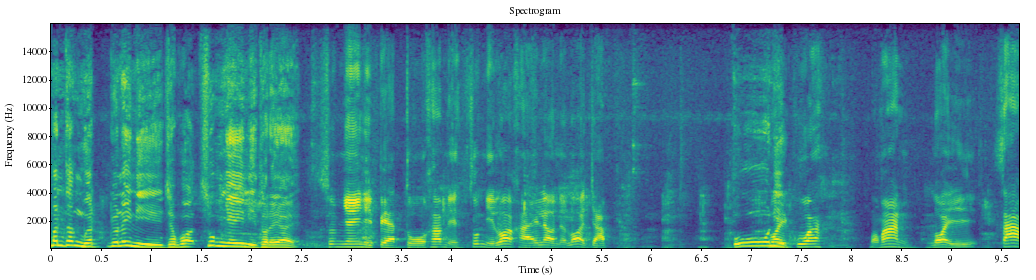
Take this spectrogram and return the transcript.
มันทั้งหมดอยู่ในนี่เฉพาะซุ้มใหญ่นี่เท่าไหร่ไอ้ส้มใหญ่นี่แปดตัวครับเนี่ยส้มนี่ล่อขายแล้วเนี่ยล่อจับโอ้ร้อนี่ยกลัวาประมาณร้อยเศร้า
